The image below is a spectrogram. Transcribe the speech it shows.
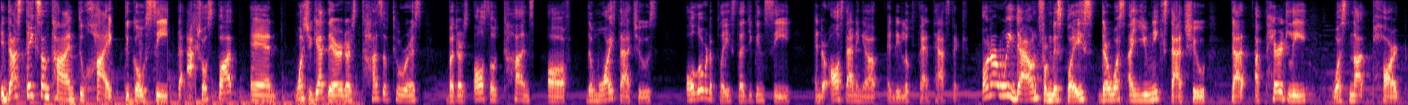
It does take some time to hike to go see the actual spot and once you get there, there's tons of tourists but there's also tons of the Moai statues all over the place that you can see and they're all standing up and they look fantastic. On our way down from this place, there was a unique statue that apparently was not part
